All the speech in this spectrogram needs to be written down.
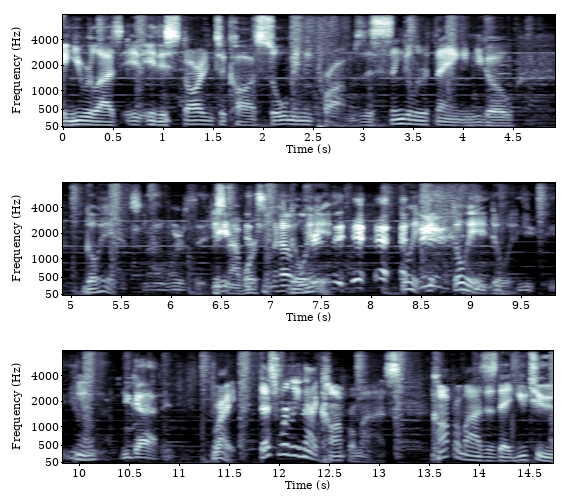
And you realize it, it is starting to cause so many problems. This singular thing, and you go, go ahead. It's not worth it. It's not worth it. Go ahead. Go ahead. Go ahead and do it. You, you, You know? you got it. Right. That's really not compromise. Compromise is that you two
